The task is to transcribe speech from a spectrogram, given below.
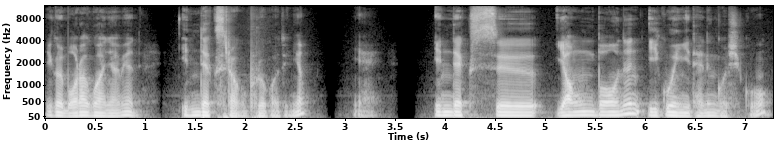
이걸 뭐라고 하냐면 인덱스라고 부르거든요 예. 인덱스 0번은 egoing이 되는 것이고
